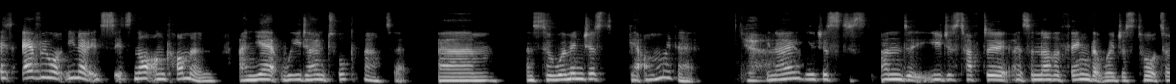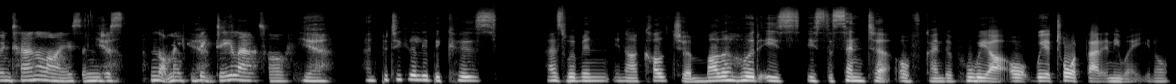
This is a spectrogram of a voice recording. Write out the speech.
it's everyone. You know, it's it's not uncommon, and yet we don't talk about it. Um, and so women just get on with it. Yeah. You know, you just, and you just have to, it's another thing that we're just taught to internalize and yeah. just not make a yeah. big deal out of. Yeah. And particularly because as women in our culture, motherhood is is the center of kind of who we are, or we're taught that anyway. You know,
